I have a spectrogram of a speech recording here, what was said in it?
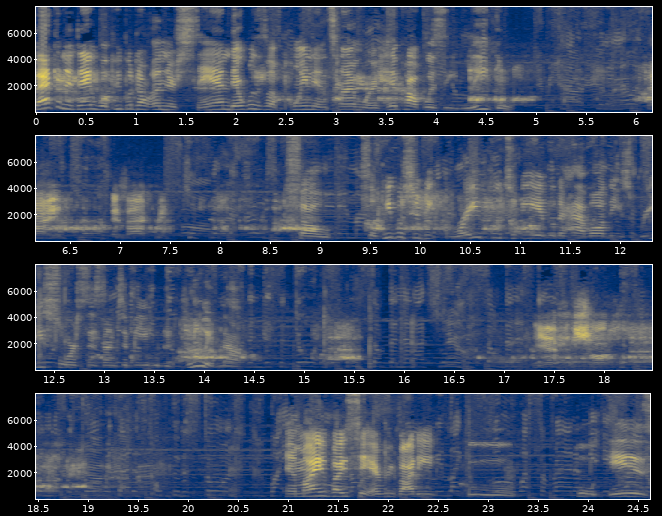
back in the day, what people don't understand, there was a point in time where hip hop was illegal. Right. Exactly. So so people should be grateful to be able to have all these resources and to be able to do it now. Yeah, for sure. And my advice to everybody who who is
